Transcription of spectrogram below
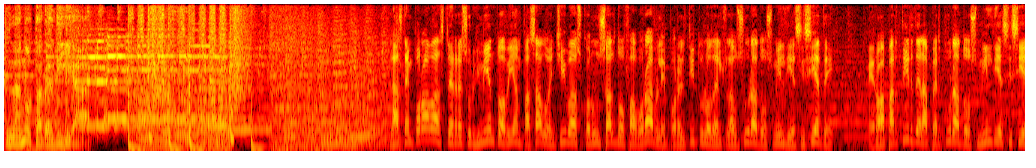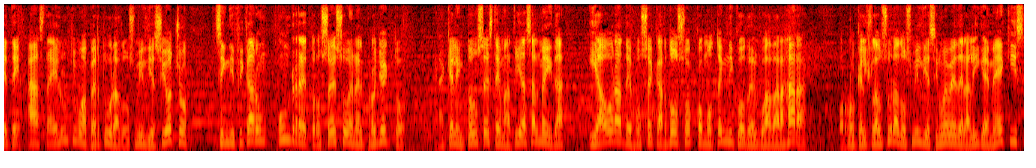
La Nota del Día. Las temporadas de resurgimiento habían pasado en Chivas con un saldo favorable por el título del Clausura 2017, pero a partir de la Apertura 2017 hasta el último Apertura 2018 significaron un retroceso en el proyecto, en aquel entonces de Matías Almeida y ahora de José Cardoso como técnico del Guadalajara, por lo que el Clausura 2019 de la Liga MX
